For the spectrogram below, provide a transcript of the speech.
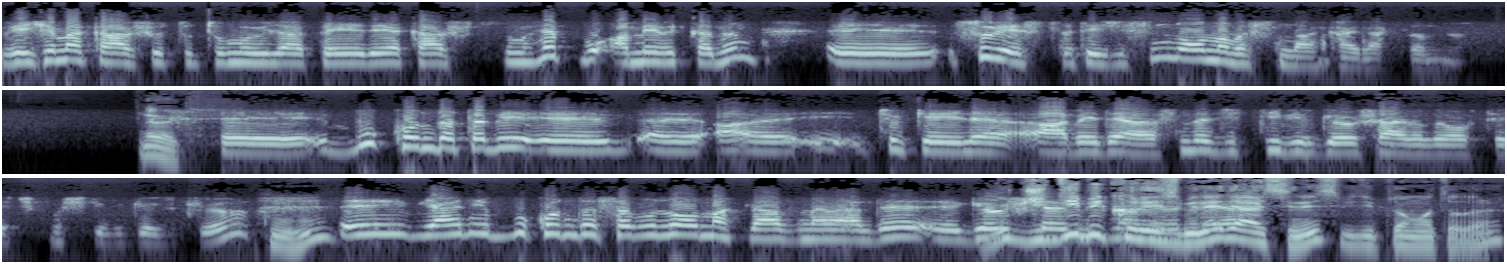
rejime karşı tutumuyla PYD'ye karşı tutumu hep bu Amerika'nın e, Suriye stratejisinin olmamasından kaynaklanıyor. Evet. E, bu konuda tabii e, e, Türkiye ile ABD arasında ciddi bir görüş ayrılığı ortaya çıkmış gibi gözüküyor. Hı hı. E, yani bu konuda sabırlı olmak lazım herhalde. E, bu ciddi bir kriz mi? Ne dersiniz bir diplomat olarak?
